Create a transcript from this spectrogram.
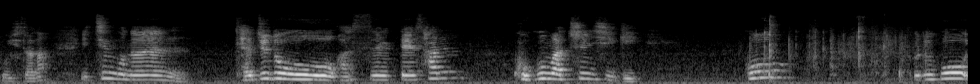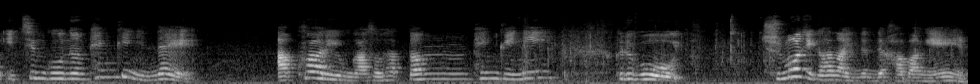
보이시려나? 이 친구는 제주도 갔을 때 산 고구마 춘식이고 그리고 이 친구는 펭귄인데 아쿠아리움 가서 샀던 펭귄이 그리고 주머니가 하나 있는데 가방에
